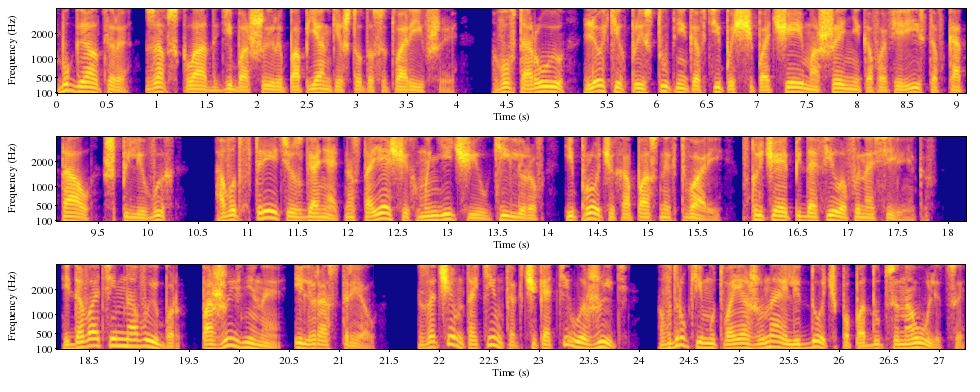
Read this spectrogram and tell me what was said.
бухгалтеры, завсклады, дебоширы, по пьянке что-то сотворившие. Во вторую — легких преступников типа щипачей, мошенников, аферистов, катал, шпилевых. А вот в третью сгонять настоящих маньячил, киллеров и прочих опасных тварей, включая педофилов и насильников. И давать им на выбор Пожизненное или расстрел? Зачем таким, как Чикатило, жить? Вдруг ему твоя жена или дочь попадутся на улице?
